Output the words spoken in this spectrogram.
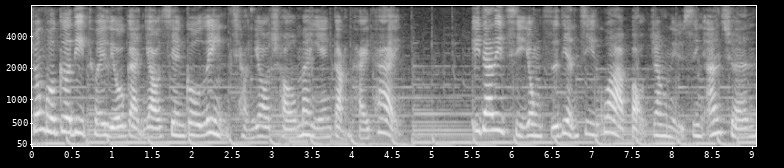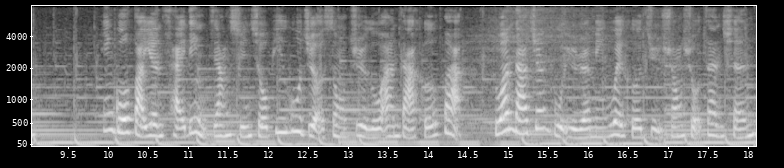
中国各地推流感药限购令，抢药潮蔓延港台泰；意大利启用词典计划，保障女性安全；英国法院裁定将寻求庇护者送至卢安达合法。卢安达政府与人民为何举双手赞成？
